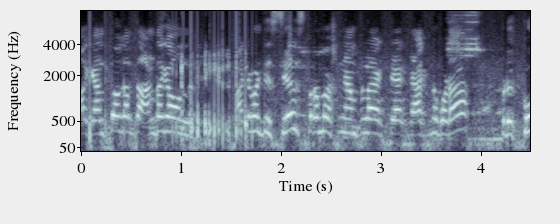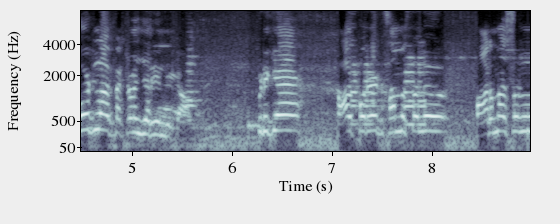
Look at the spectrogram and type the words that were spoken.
మాకు ఎంతో కొంత అండగా ఉంది అటువంటి sales promotion employee act act కూడా ఇప్పుడు కోర్టులో పెట్టడం జరిగింది కాబట్టి. ఇప్పటికే కార్పొరేట్ సంస్థలు pharmaceutical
